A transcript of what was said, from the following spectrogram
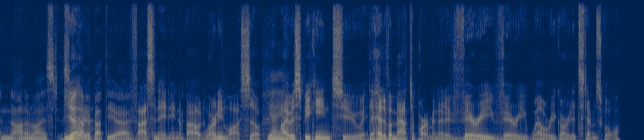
anonymized story Yeah. about the? Uh, fascinating about learning loss. So Yeah, yeah. I was speaking to the head of a math department at a very, very well regarded STEM school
